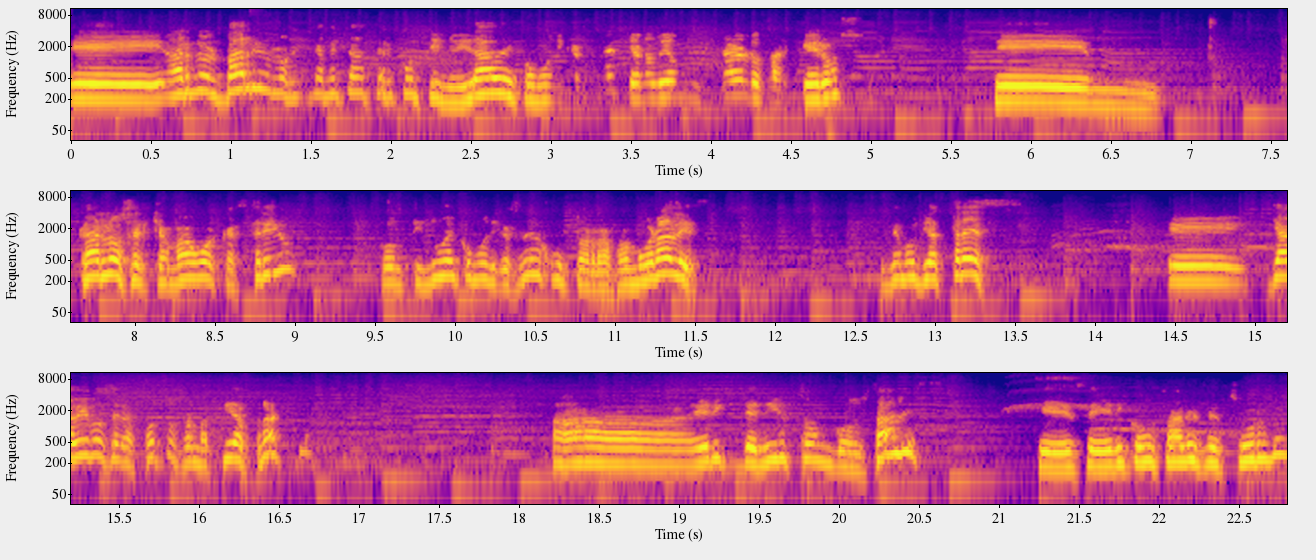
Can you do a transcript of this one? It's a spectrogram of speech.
Eh, Arnold Barrio, lógicamente, va a tener continuidad de comunicaciones. Ya no voy a buscar a los arqueros. Eh, Carlos El Chamagua Castrillo continúa en comunicaciones junto a Rafa Morales. Tenemos ya tres. Eh, ya vimos en las fotos a Matías Fracto, a Eric Denilson González, que es Eric González, el zurdo,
